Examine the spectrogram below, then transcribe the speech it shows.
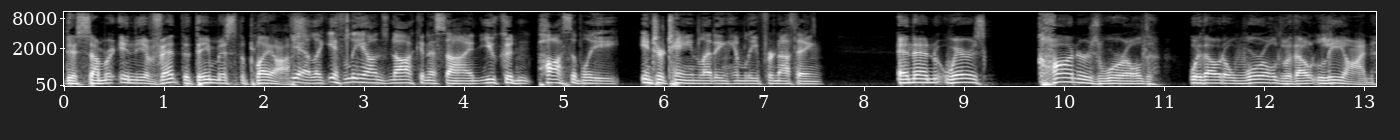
this summer in the event that they miss the playoffs. Yeah, like if Leon's not going to sign, you couldn't possibly entertain letting him leave for nothing. And then where's Connor's world without a world without Leon?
